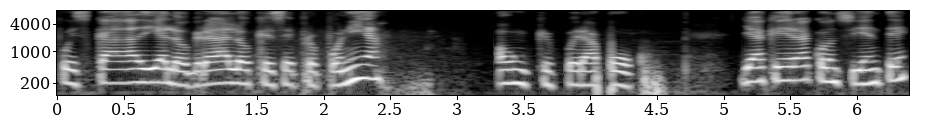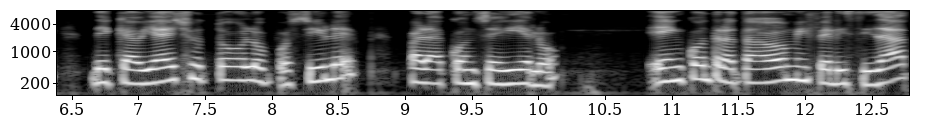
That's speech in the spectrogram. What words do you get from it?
pues cada día lograba lo que se proponía, aunque fuera poco ya que era consciente de que había hecho todo lo posible para conseguirlo. He encontratado mi felicidad,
